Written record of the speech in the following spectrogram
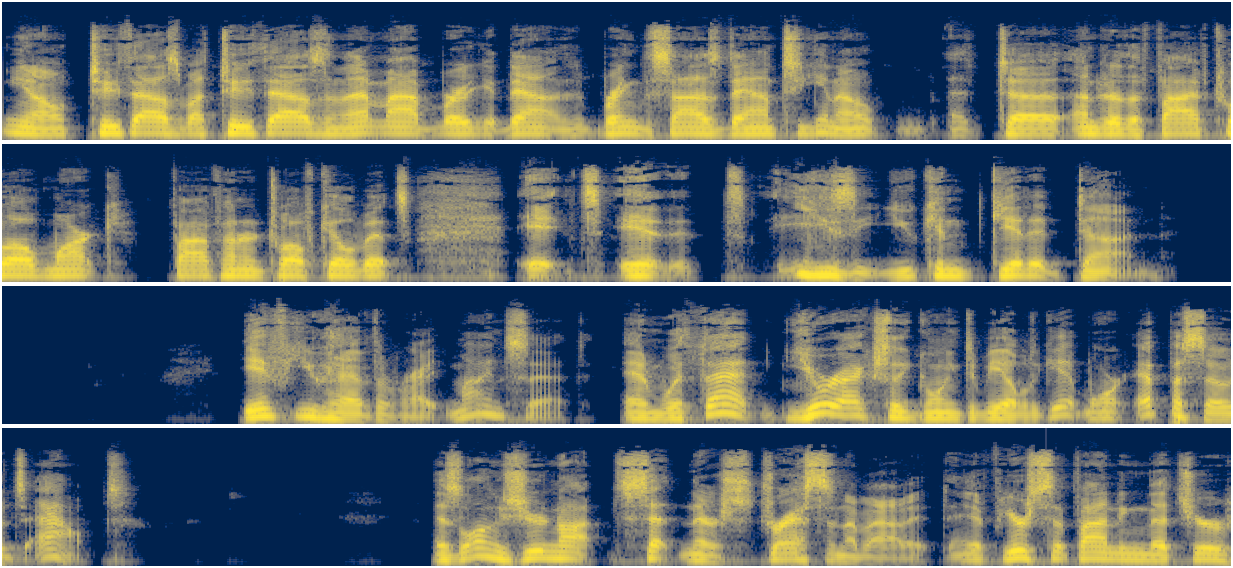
you know 2000 by 2000 that might bring it down bring the size down to you know to uh, under the 512 mark 512 kilobits. It's it's easy. You can get it done if you have the right mindset. And with that you're actually going to be able to get more episodes out. As long as you're not sitting there stressing about it. If you're finding that you're,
